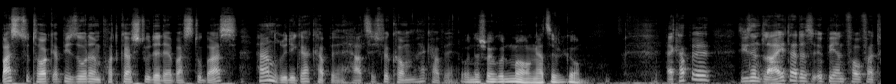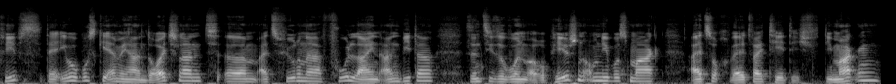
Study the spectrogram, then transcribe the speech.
Bass to Talk Episode im Podcaststudio der Bass to Bass Herrn Rüdiger Kappel. Herzlich willkommen, Herr Kappel. Wunderschönen guten Morgen, herzlich willkommen. Herr Kappel, Sie sind Leiter des ÖPNV-Vertriebs der EvoBus GmbH in Deutschland. Ähm, als führender Full-Line-Anbieter sind Sie sowohl im europäischen Omnibusmarkt als auch weltweit tätig. Die Marken,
